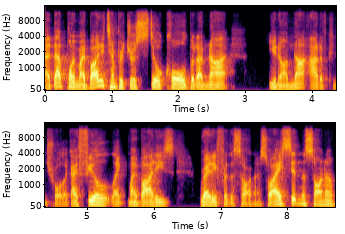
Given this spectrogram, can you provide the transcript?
at that point, my body temperature is still cold, but I'm not, you know, I'm not out of control. Like I feel like my body's ready for the sauna. So I sit in the sauna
